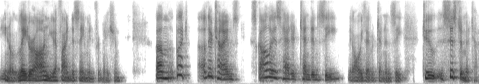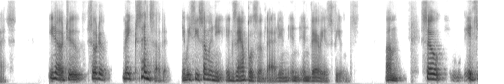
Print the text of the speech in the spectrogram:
you know, later on you find the same information. Um, but other times, scholars had a tendency, they always have a tendency, to systematize, you know, to sort of make sense of it. And we see so many examples of that in, in, in various fields. Um, so it's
